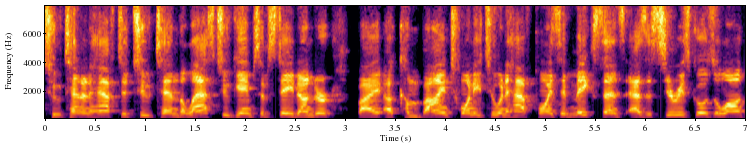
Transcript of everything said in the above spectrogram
210 and a half to 210. The last two games have stayed under by a combined 22 and a half points. It makes sense as the series goes along.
